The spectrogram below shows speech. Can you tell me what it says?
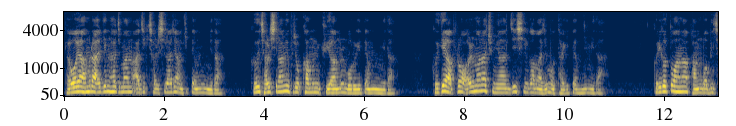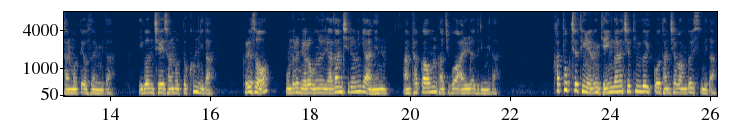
배워야 함을 알기는 하지만 아직 절실하지 않기 때문입니다. 그 절실함이 부족함은 귀함을 모르기 때문입니다. 그게 앞으로 얼마나 중요한지 실감하지 못하기 때문입니다. 그리고 또 하나 방법이 잘못되어서입니다. 이건 제 잘못도 큽니다. 그래서 오늘은 여러분을 야단치려는 게 아닌 안타까움을 가지고 알려드립니다. 카톡 채팅에는 개인 간의 채팅도 있고 단체방도 있습니다.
